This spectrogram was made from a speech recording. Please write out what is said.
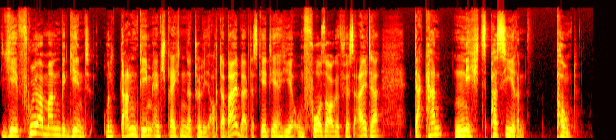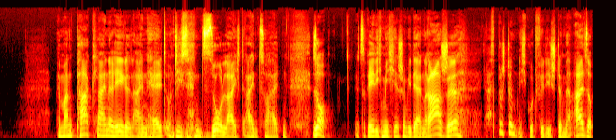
je früher man beginnt und dann dementsprechend natürlich auch dabei bleibt, es geht ja hier um Vorsorge fürs Alter, da kann nichts passieren. Punkt. Wenn man ein paar kleine Regeln einhält und die sind so leicht einzuhalten. So, jetzt rede ich mich hier schon wieder in Rage. Das ist bestimmt nicht gut für die Stimme. Also,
